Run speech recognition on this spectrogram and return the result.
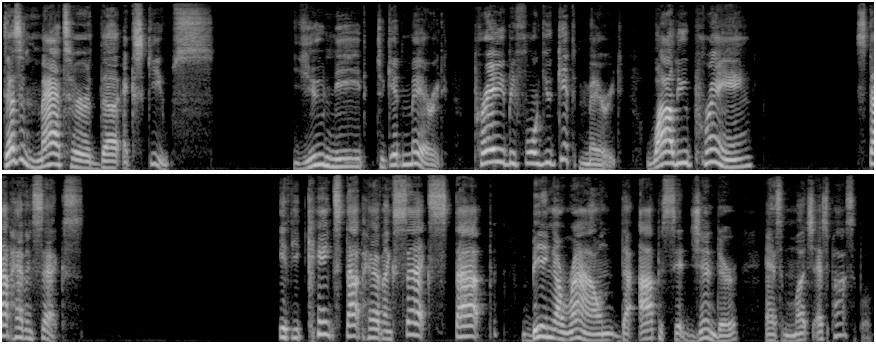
doesn't matter the excuse you need to get married. Pray before you get married. While you praying, stop having sex. If you can't stop having sex, stop being around the opposite gender as much as possible.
